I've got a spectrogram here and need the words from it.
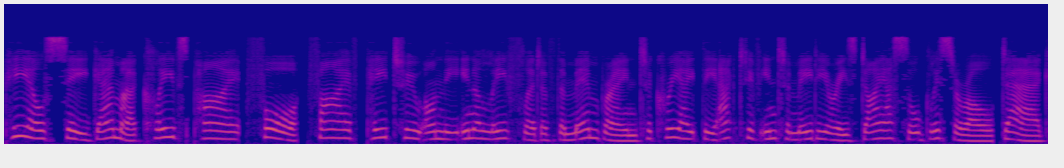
PLC gamma cleaves pi 4, 5 P2 on the inner leaflet of the membrane to create the active intermediaries diacylglycerol DAG,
